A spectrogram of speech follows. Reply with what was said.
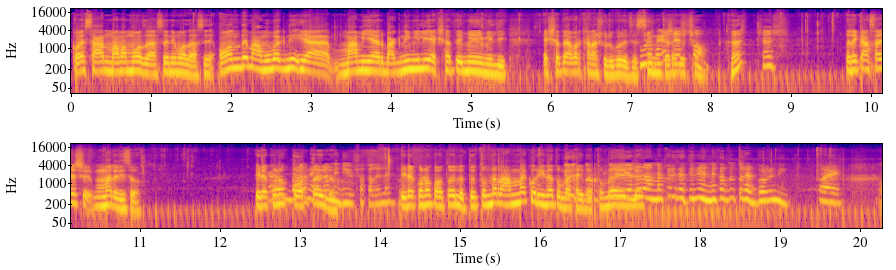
কয় সান মামা মজা আছে নি মজা আছে অন দে মামু বাগনি ইয়া মামি আর বাগনি মিলি একসাথে মেয়ে মিলি একসাথে আবার খানা শুরু করেছে। চিন্তাটা করছ। হ্যাঁ? মানে কাঁচা মারে দিছ? এটা কোনো কথা হইল। এটা কোনো কথা হইল। তো তোমরা রান্না করি না তোমরা খাইবা? তোমরা রান্না করে খাইতে নি এনে খাতো তোর হেড ভরে নি ও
